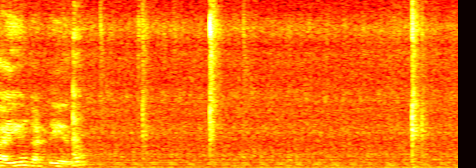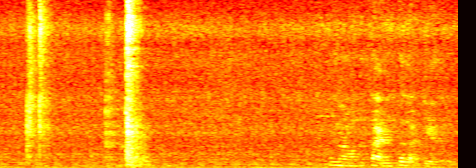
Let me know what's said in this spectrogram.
കൈയും കട്ട് ചെയ്തു ഇനി നമുക്ക് കഴുത്ത് കട്ട് ചെയ്തെടുക്കാം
